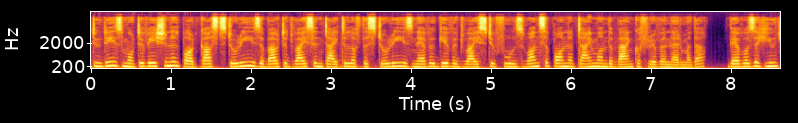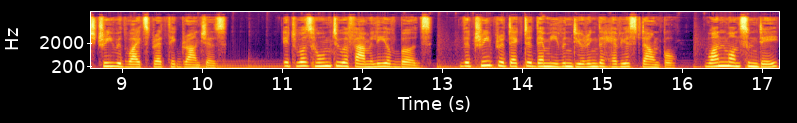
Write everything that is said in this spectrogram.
Today's motivational podcast story is about advice and title of the story is Never Give Advice to Fools. Once upon a time on the bank of river Narmada, there was a huge tree with widespread thick branches. It was home to a family of birds. The tree protected them even during the heaviest downpour. One monsoon day,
